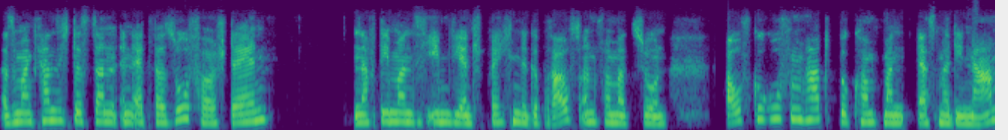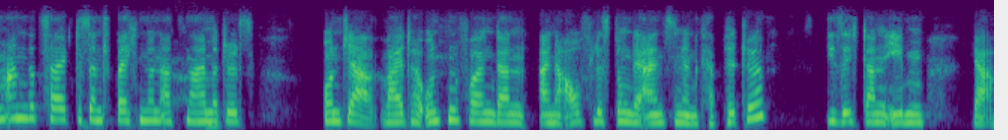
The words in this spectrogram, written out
Also man kann sich das dann in etwa so vorstellen, nachdem man sich eben die entsprechende Gebrauchsinformation aufgerufen hat, bekommt man erstmal den Namen angezeigt des entsprechenden Arzneimittels. Und ja, weiter unten folgen dann eine Auflistung der einzelnen Kapitel, die sich dann eben ja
